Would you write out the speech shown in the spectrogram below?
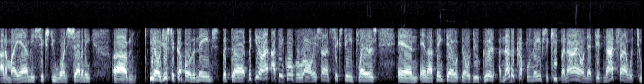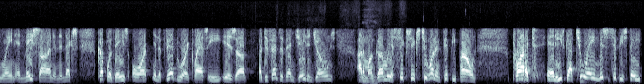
out of Miami, six two one seventy. Um, you know, just a couple of the names, but uh, but you know, I, I think overall they signed 16 players, and and I think they'll they'll do good. Another couple of names to keep an eye on that did not sign with Tulane and may sign in the next couple of days or in the February Class E is uh, a defensive end, Jaden Jones, out of Montgomery, a 6'6", 250 pound product, and he's got Tulane, Mississippi State.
